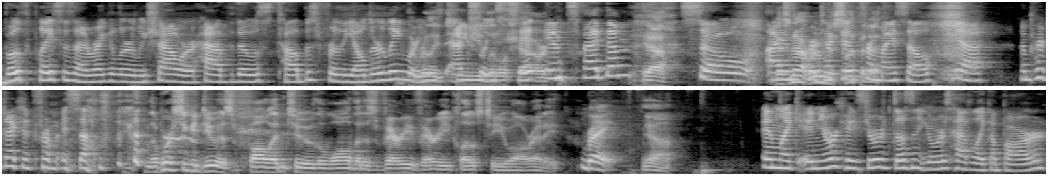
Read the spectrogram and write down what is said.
both places I regularly shower have those tubs for the elderly where really you actually sit shower. inside them. Yeah. So I'm room to protected from myself. Yeah, I'm protected from myself. The worst you could do is fall into the wall that is very, very close to you already. right. Yeah. And like in your case, yours doesn't yours have like a bar?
